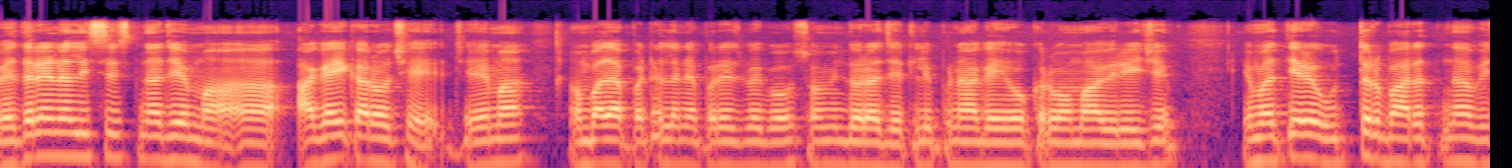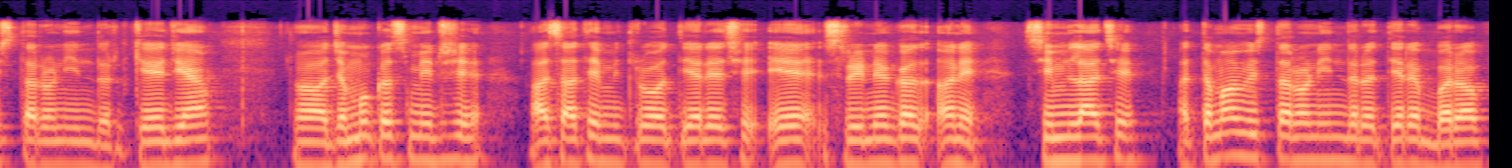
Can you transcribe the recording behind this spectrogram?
વેધર એનાલિસિસના જે આગાહીકારો છે, જેમાં અંબાલા પટેલ અને પરેશભાઈ ગોસ્વામી દ્વારા જેટલી પણ આગાહીઓ કરવામાં આવી રહી છે, એમાં અત્યારે ઉત્તર ભારતના વિસ્તારોની અંદર કે જ્યાં જમ્મુ કાશ્મીર છે, આ સાથે મિત્રો અત્યારે છે એ શ્રીનગર અને શિમલા છે, આ તમામ વિસ્તારોની અંદર અત્યારે બરફ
